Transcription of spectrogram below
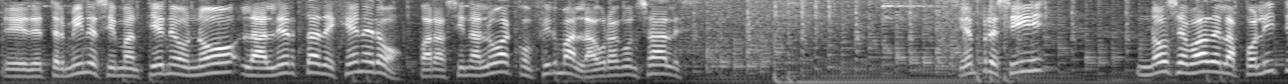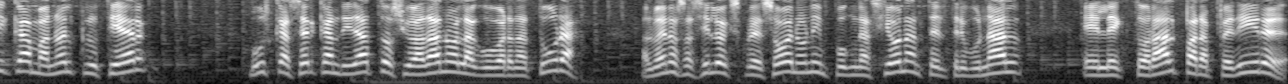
eh, determine si mantiene o no la alerta de género. Para Sinaloa confirma Laura González. Siempre sí, no se va de la política Manuel Cloutier, busca ser candidato ciudadano a la gubernatura. Al menos así lo expresó en una impugnación ante el Tribunal Electoral para pedir eh,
